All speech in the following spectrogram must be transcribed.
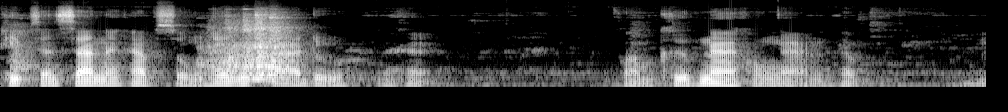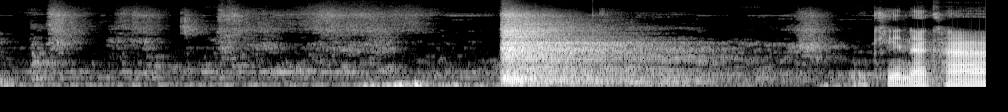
คลิปสั้นๆนะครับ ส่งให้ลูกค้าดูนะฮะ ความคืบหน้าของงานครับ โอเคนะครั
